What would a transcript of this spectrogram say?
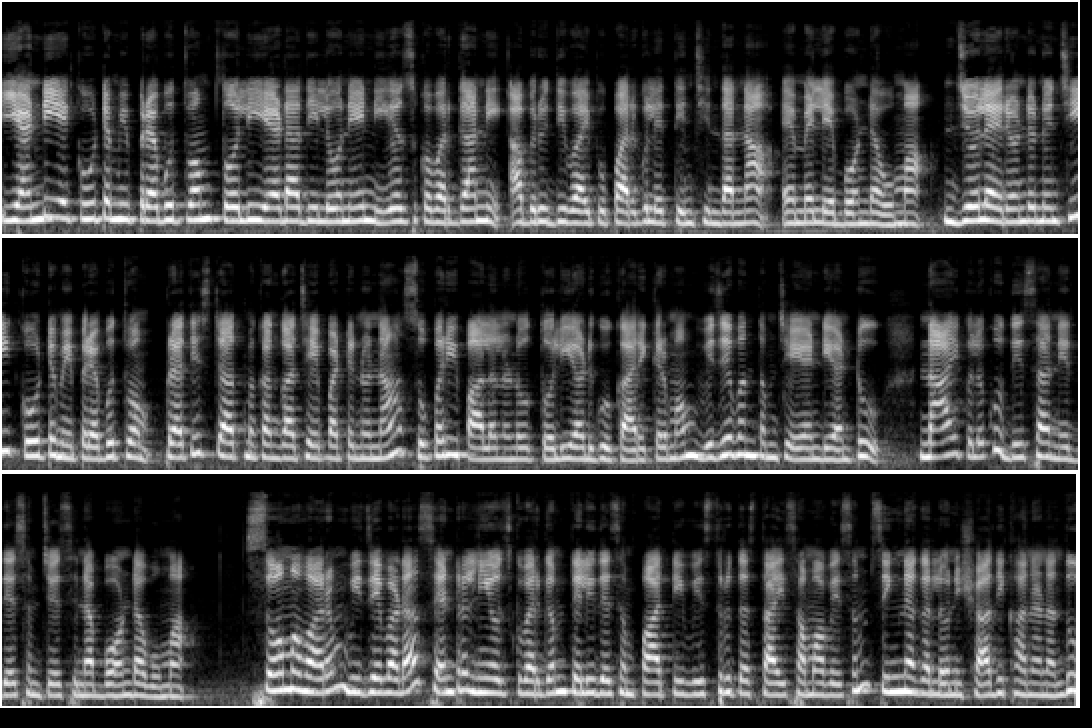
ఎన్డీఏ కూటమి ప్రభుత్వం తొలి ఏడాదిలోనే నియోజకవర్గాన్ని అభివృద్ధి వైపు పరుగులెత్తించిందన్న ఎమ్మెల్యే బొండ ఉమా. జూలై రెండు నుంచి కూటమి ప్రభుత్వం ప్రతిష్టాత్మకంగా చేపట్టనున్న సుపరిపాలనలో తొలి అడుగు కార్యక్రమం విజయవంతం చేయండి అంటూ నాయకులకు దిశానిర్దేశం చేసిన బోండా ఉమా. సోమవారం విజయవాడ సెంట్రల్ నియోజకవర్గం తెలుగుదేశం పార్టీ విస్తృత స్థాయి సమావేశం సింగ్నగర్లోని షాదీఖానా నందు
